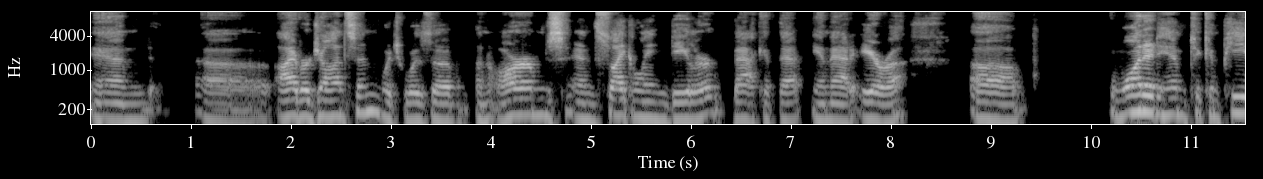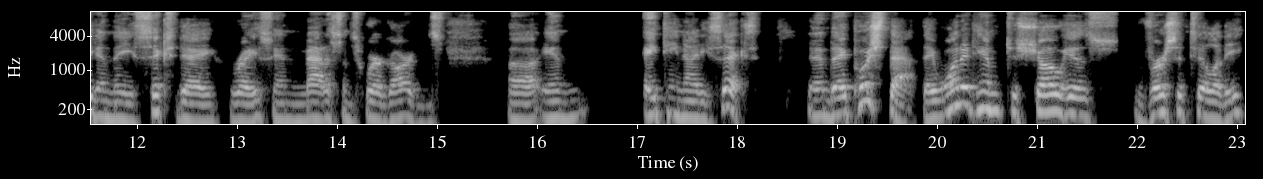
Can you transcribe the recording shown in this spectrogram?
and uh, Iver Johnson, which was a, an arms and cycling dealer back at that in that era, uh, wanted him to compete in the six-day race in Madison Square Gardens uh, in 1896. And they pushed that. They wanted him to show his versatility.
